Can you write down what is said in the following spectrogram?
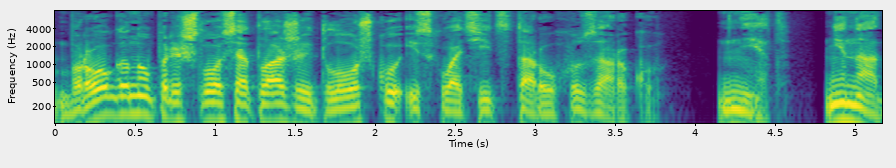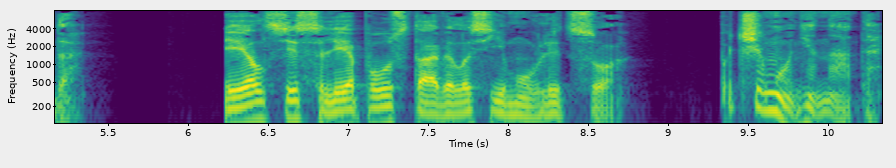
Брогану пришлось отложить ложку и схватить старуху за руку. «Нет, не надо». Элси слепо уставилась ему в лицо. «Почему не надо?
